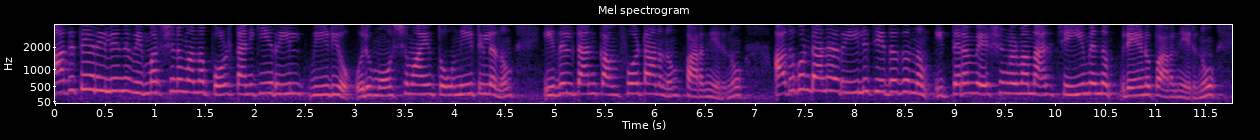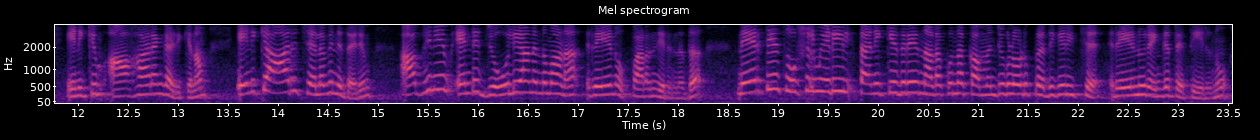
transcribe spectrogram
ആദ്യത്തെ റീലിന് വിമർശനം വന്നപ്പോൾ തനിക്ക് ഈ റീൽ വീഡിയോ ഒരു മോശമായും തോന്നിയിട്ടില്ലെന്നും ഇതിൽ താൻ കംഫർട്ടാണെന്നും പറഞ്ഞിരുന്നു. അതുകൊണ്ടാണ് റീൽ ചെയ്തതെന്നും ഇത്തരം വേഷങ്ങൾ വന്നാൽ ചെയ്യുമെന്നും രേണു പറഞ്ഞിരുന്നു. എനിക്കും ആഹാരം കഴിക്കണം. എനിക്ക് ആര് ചെലവിന് തരും? അഭിനയം എന്റെ ജോലിയാണെന്നുമാണ് രേണു പറഞ്ഞിരുന്നത്. നേരത്തെ സോഷ്യൽ മീഡിയയിൽ തനിക്കെതിരെ നടക്കുന്ന കമന്റുകളോട് പ്രതികരിച്ച് രേണു രംഗത്തെത്തിയിരുന്നു.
